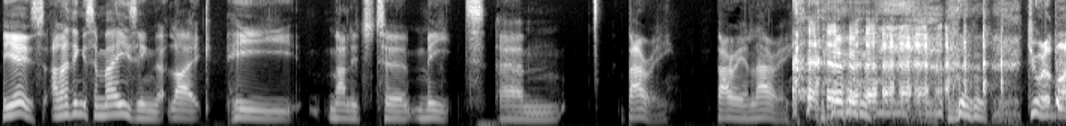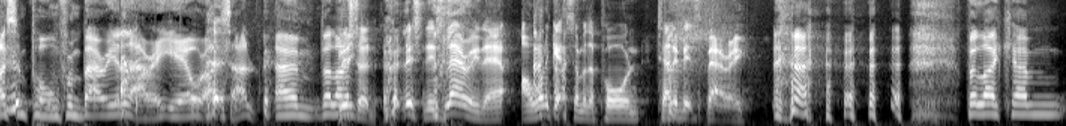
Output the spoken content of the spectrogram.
He is, and I think it's amazing that like he managed to meet um, Barry, Barry and Larry. Do you want to buy some porn from Barry and Larry? Yeah, all right, son. Um, but like, Listen, listen, is Larry there? I want to get some of the porn. Tell him it's Barry. but like, um,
